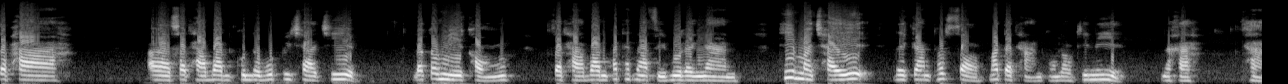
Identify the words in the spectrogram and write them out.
สภาอ่าสถาบันคุณวุฒิวิชาชีพ แล้วก็มีของสถาบันพัฒนาฝีมือแรงงาน ที่มาใช้ในการทดสอบมาตรฐานของเราที่นี่นะคะค่ะ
